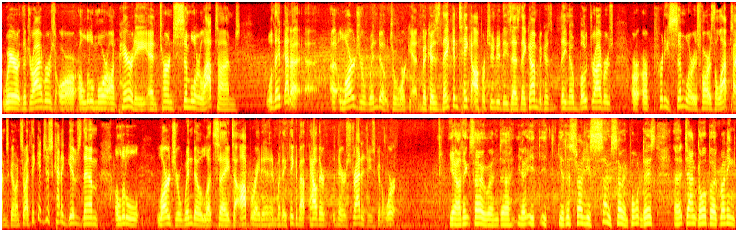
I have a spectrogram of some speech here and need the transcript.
where the drivers are a little more on parity and turn similar lap times, well, they've got a, a larger window to work in because they can take opportunities as they come because they know both drivers are, are pretty similar as far as the lap times go. And so I think it just kind of gives them a little larger window, let's say, to operate in and when they think about how their their strategy is going to work. Yeah, I think so. And, uh, you know, it, it, you know, this strategy is so, so important. There's uh, Dan Goldberg running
